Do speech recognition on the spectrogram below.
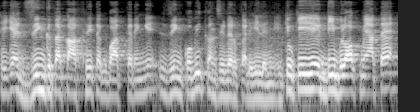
ठीक है जिंक तक आखिरी तक बात करेंगे। जिंक को भी कंसीडर कर ही लेंगे, क्योंकि ये डी ब्लॉक में आता है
